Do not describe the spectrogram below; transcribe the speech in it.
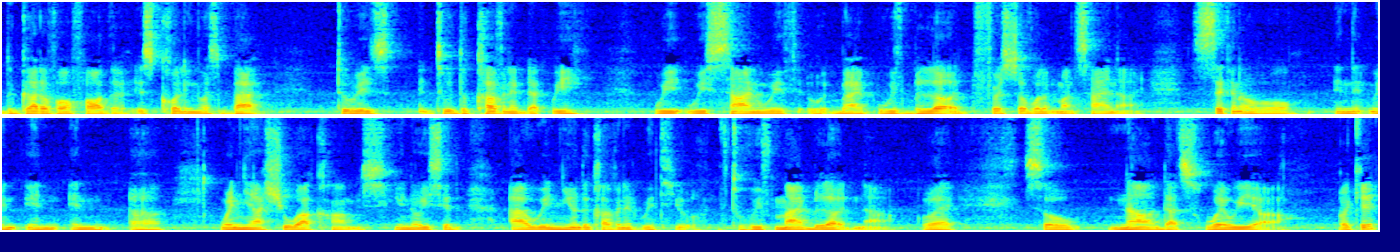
the God of our Father is calling us back to His to the covenant that we we we sign with by with blood. First of all at Mount Sinai, Second of all, in in in, in uh, when Yeshua comes, you know, he said, "I renew the covenant with you to with my blood now." Right. So now that's where we are. Okay.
